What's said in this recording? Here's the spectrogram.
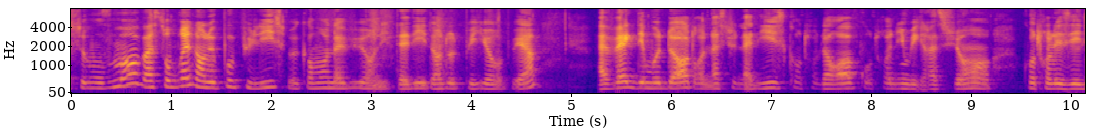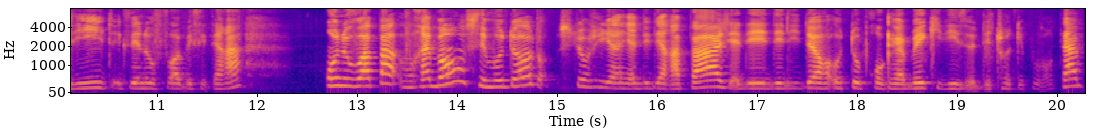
ce mouvement va sombrer dans le populisme, comme on a vu en Italie et dans d'autres pays européens, avec des mots d'ordre nationalistes contre l'Europe, contre l'immigration, contre les élites, xénophobes, etc on ne voit pas vraiment ces mots d'ordre surgir. Il y a des dérapages, il y a des, leaders autoproclamés qui disent des trucs épouvantables,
